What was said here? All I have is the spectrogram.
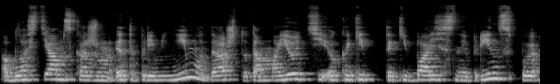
областям, скажем, это применимо, да, что там мое те, какие-то такие базисные принципы,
